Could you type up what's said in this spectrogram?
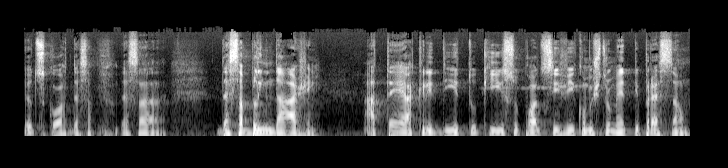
Eu discordo dessa, dessa, dessa blindagem. Até acredito que isso pode servir como instrumento de pressão.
